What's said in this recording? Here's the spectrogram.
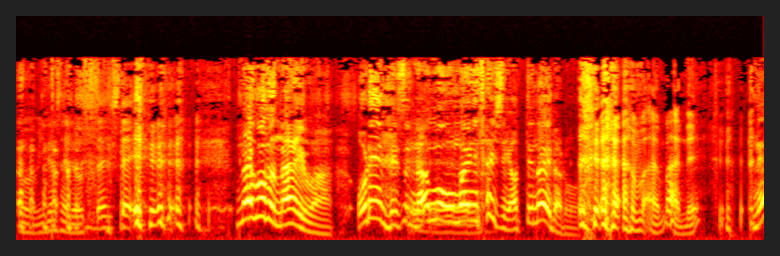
然もう皆さんにお伝えしたい。そ んなことないわ。俺別に何もお前に対してやってないだろ まあまあね。う。ね？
